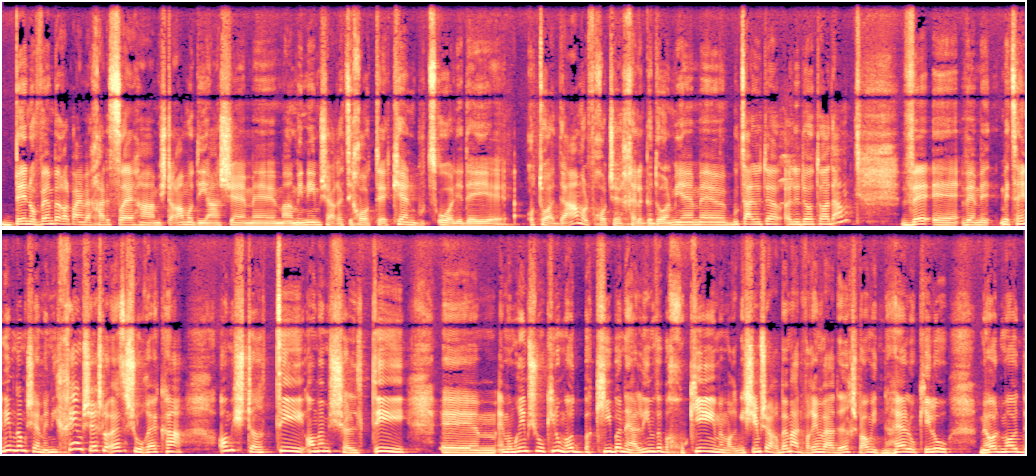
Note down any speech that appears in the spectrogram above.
בנובמבר 2011 המשטרה מודיעה שהם אה, מאמינים שהרציחות אה, כן בוצעו על ידי אה, אותו אדם, או לפחות שחלק גדול מהם בוצע על ידי, על ידי אותו אדם, ו, והם מציינים גם שהם מניחים שיש לו איזשהו רקע או משטרתי או ממשלתי, הם אומרים שהוא כאילו מאוד בקיא בנהלים ובחוקים, הם מרגישים שהרבה מהדברים והדרך שבה הוא מתנהל הוא כאילו מאוד מאוד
